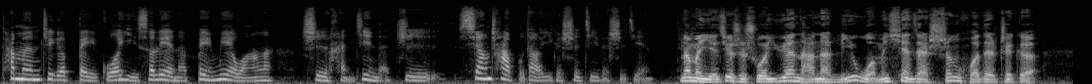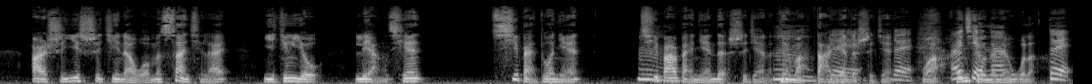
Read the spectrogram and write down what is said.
他们这个北国以色列呢被灭亡了是很近的，只相差不到一个世纪的时间。那么也就是说，约拿呢，离我们现在生活的这个二十一世纪呢，我们算起来已经有两千七百多年。七八百年的时间了，对吧？大约的时间，对，哇，很久的人物了。对，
